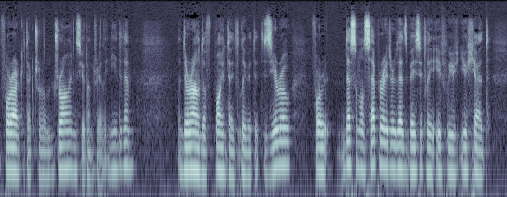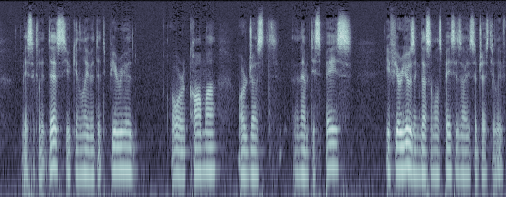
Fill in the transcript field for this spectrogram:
for architectural drawings. You don't really need them the round of point I'd leave it at 0 for decimal separator. That's basically if we, you had basically this you can leave it at period or comma or just an empty space. If you're using decimal spaces I suggest you leave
